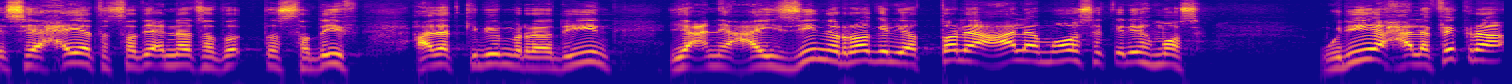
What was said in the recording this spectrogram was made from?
سياحية تستطيع إنها تستضيف عدد كبير من الرياضيين. يعني عايزين الراجل يطلع على ما وصلت إليه مصر. ودي على فكرة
